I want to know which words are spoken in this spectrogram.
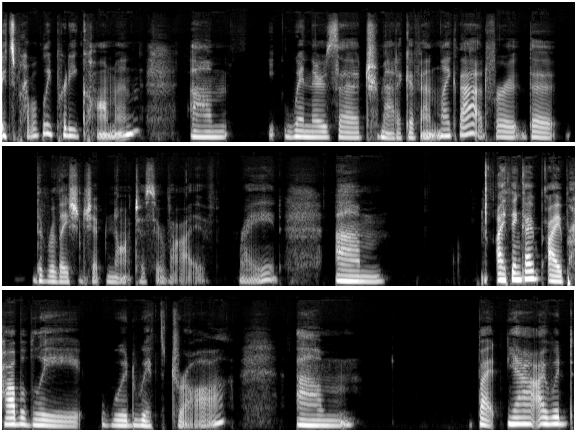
it's probably pretty common um when there's a traumatic event like that for the the relationship not to survive, right? Um I think I I probably would withdraw. Um but yeah, I would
